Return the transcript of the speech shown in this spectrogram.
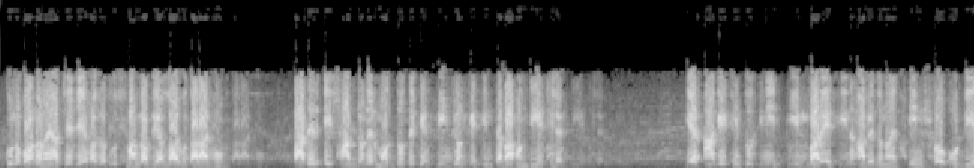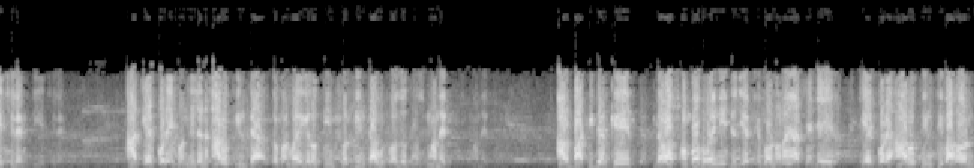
কোন বর্ণনায় আছে যে হজরত উসমান রাজি আল্লাহ তালাহ তাদের এই সাতজনের মধ্য থেকে তিনজনকে তিনটা বাহন দিয়েছিলেন। এর আগে কিন্তু তিনি তিনবারে তিন আবেদনে তিনশো উট দিয়েছিলেন। আর এরপরে এখন দিলেন আরও তিনটা, তখন হয়ে গেল তিনশো তিনটা উট হজরত উসমানের। আর বাকিদেরকে দেওয়া সম্ভব হয়নি, যদি একটি বর্ণনায় আছে যে এরপরে আরও তিনটি বাহন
